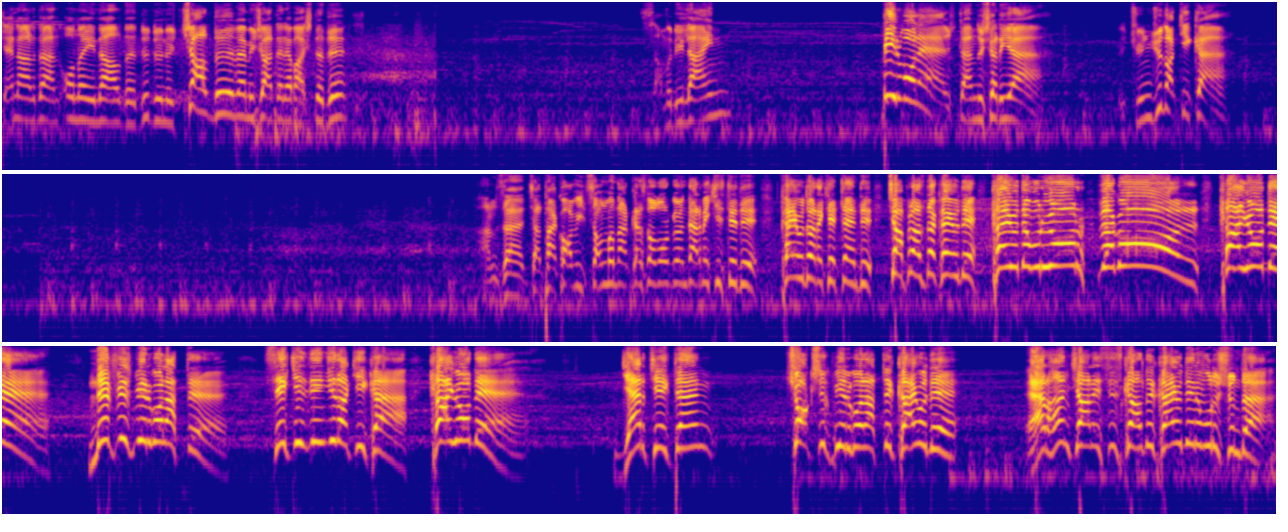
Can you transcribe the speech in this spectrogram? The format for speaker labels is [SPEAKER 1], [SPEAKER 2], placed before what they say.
[SPEAKER 1] Kenardan onayını aldı, düdüğünü çaldı ve mücadele başladı. Samuri Line. Bir vole üstten dışarıya. Üçüncü dakika. Hamza Çatakovic savunmanın arkasına doğru göndermek istedi. Kayode hareketlendi. Çaprazda Kayode. Kayode vuruyor ve gol! Kayode! Nefis bir gol attı. 8. dakika. Kayode! Gerçekten çok şık bir gol attı Kayode. Erhan çaresiz kaldı Kayode'nin vuruşunda.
